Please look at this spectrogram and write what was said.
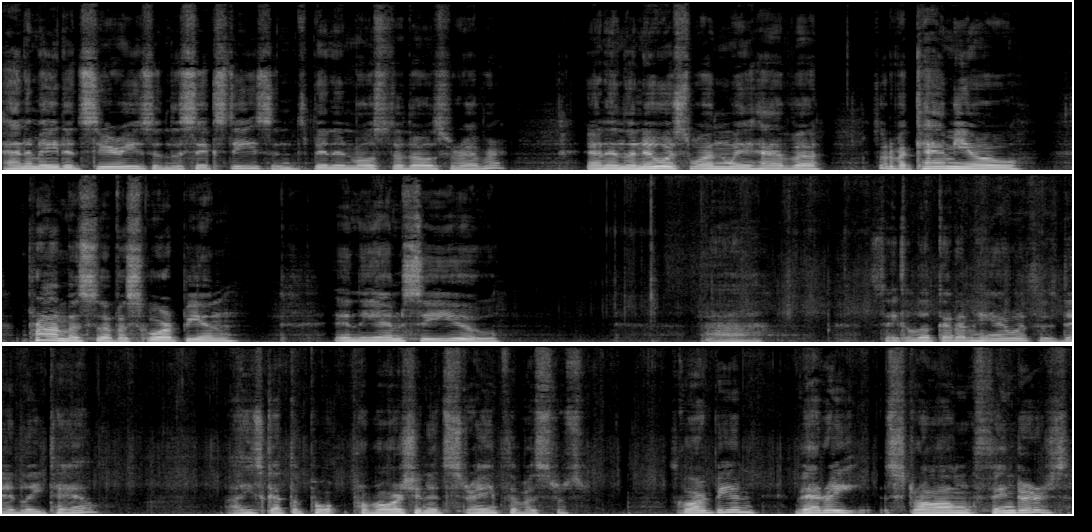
animated series in the 60s and it's been in most of those forever. And in the newest one, we have a sort of a cameo promise of a scorpion in the MCU. Uh, Take a look at him here with his deadly tail. Uh, he's got the proportionate strength of a scorpion. Very strong fingers.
